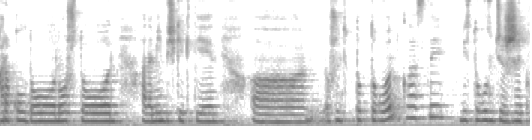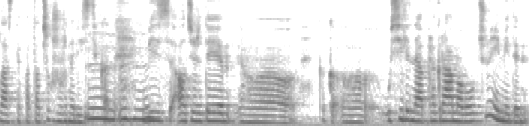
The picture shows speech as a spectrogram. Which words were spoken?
караколдон оштон анан мен бишкектен ушинтип топтогон классты биз тогузунчу ж класс деп аталчук журналистика. Биз ал жерде усиленная программа болчу эмеден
